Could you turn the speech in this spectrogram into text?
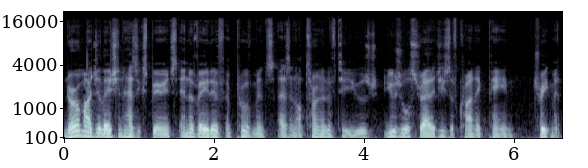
Neuromodulation has experienced innovative improvements as an alternative to us- usual strategies of chronic pain treatment,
